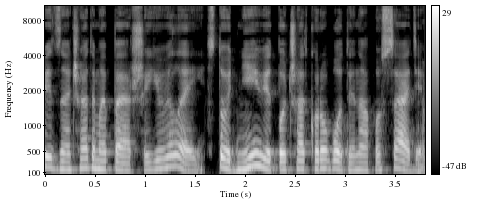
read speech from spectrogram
відзначатиме перший ювілей 100 днів від початку роботи на посаді.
